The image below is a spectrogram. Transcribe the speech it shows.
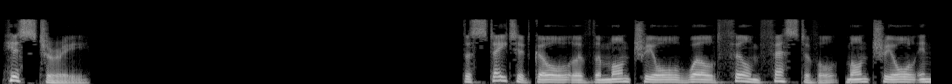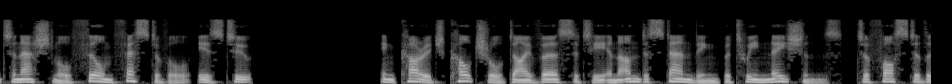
History. The stated goal of the Montreal World Film Festival Montreal International Film Festival is to encourage cultural diversity and understanding between nations, to foster the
